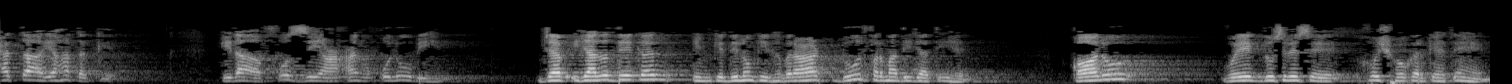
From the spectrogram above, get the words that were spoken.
حتی یہاں تک کہ ادا فزع عن قلوبهم، جب اجازت دے کر ان کے دلوں کی گھبراہٹ دور فرما دی جاتی ہے۔ قالو وہ ایک دوسرے سے خوش ہو کر کہتے ہیں،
